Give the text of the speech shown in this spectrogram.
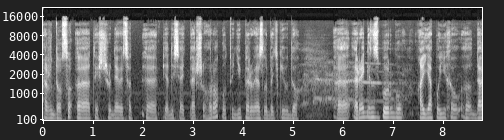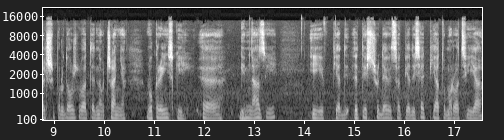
аж до е, 1951 року. Тоді перевезли батьків до е, Регенсбургу, а я поїхав е, далі продовжувати навчання в українській е, гімназії. І в 1955 році я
